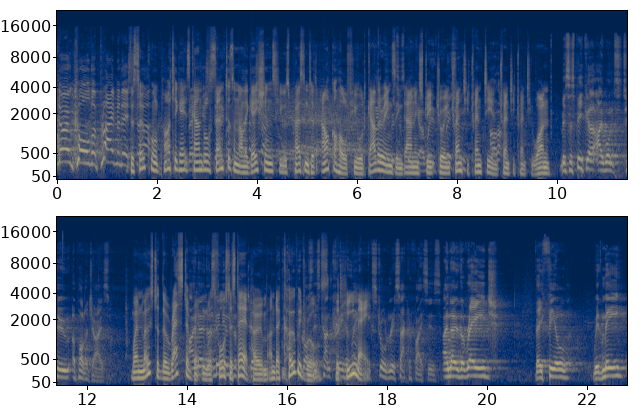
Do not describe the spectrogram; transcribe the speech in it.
I now call the Prime Minister. The so called Partygate scandal centres on allegations he was present at alcohol fueled gatherings in Downing Street during 2020 and 2021. Mr. Speaker, I want to apologise. When most of the rest of Britain was forced to stay at home under COVID rules that he made. Extraordinary sacrifices. I know the rage they feel with me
